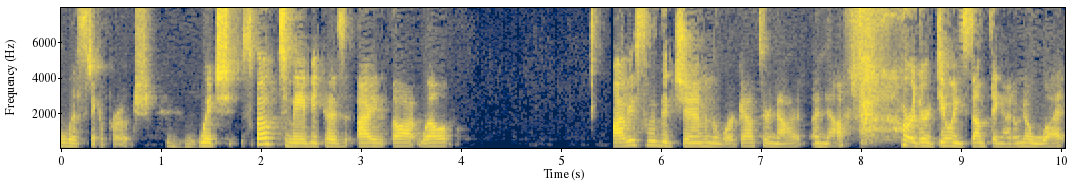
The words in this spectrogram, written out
holistic approach, mm-hmm. which spoke to me because I thought, well, obviously the gym and the workouts are not enough, or they're doing something, I don't know what.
